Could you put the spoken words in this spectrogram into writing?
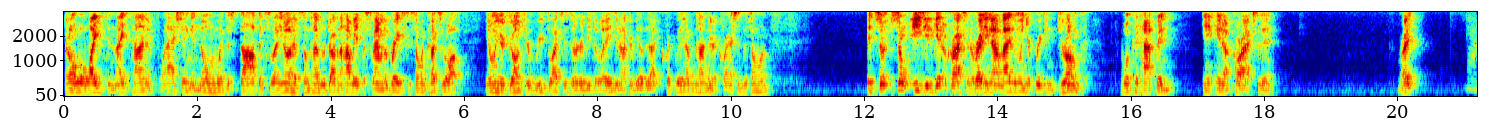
and all the lights and nighttime and flashing, and no one went to stop. And slam, you know, how sometimes we're driving the highway, you have to slam on the brakes because someone cuts you off. You know, when you're drunk, your reflexes are going to be delayed. You're not going to be able to do that quickly enough in time. You're going to crash into someone. It's so so easy to get in a car accident already. Now imagine when you're freaking drunk, what could happen in, in a car accident, right? Yeah.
